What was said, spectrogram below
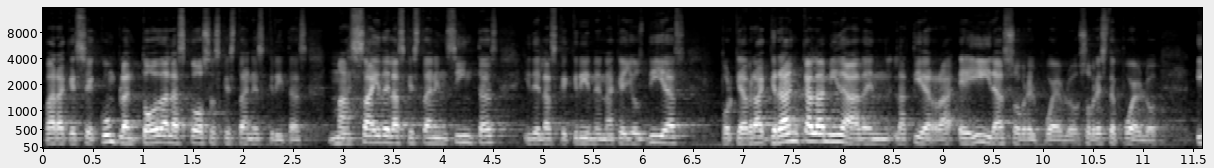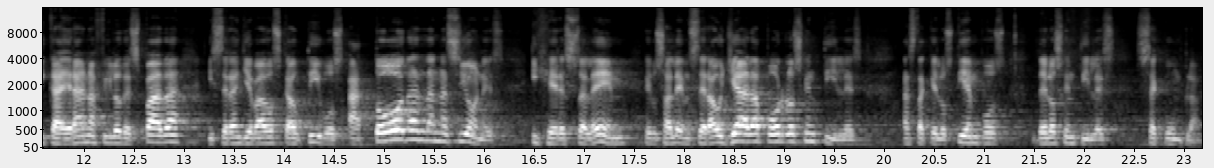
para que se cumplan todas las cosas que están escritas. Mas hay de las que están encintas y de las que críen en aquellos días, porque habrá gran calamidad en la tierra e ira sobre el pueblo, sobre este pueblo, y caerán a filo de espada y serán llevados cautivos a todas las naciones, y Jerusalén, Jerusalén será hollada por los gentiles hasta que los tiempos de los gentiles se cumplan.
